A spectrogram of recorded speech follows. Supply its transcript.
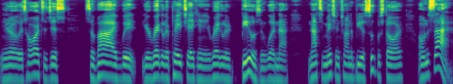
You know, it's hard to just survive with your regular paycheck and your regular bills and whatnot. Not to mention trying to be a superstar on the side.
